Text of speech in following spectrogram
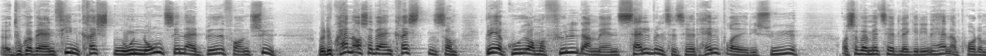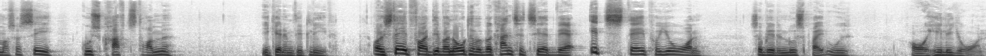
Øh, du kan være en fin kristen, uden nogensinde at bede for en syg. Men du kan også være en kristen, som beder Gud om at fylde dig med en salvelse til at helbrede de syge, og så være med til at lægge dine hænder på dem, og så se Guds kraft strømme igennem dit liv. Og i stedet for, at det var noget, der var begrænset til at være et sted på jorden, så bliver det nu spredt ud over hele jorden.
